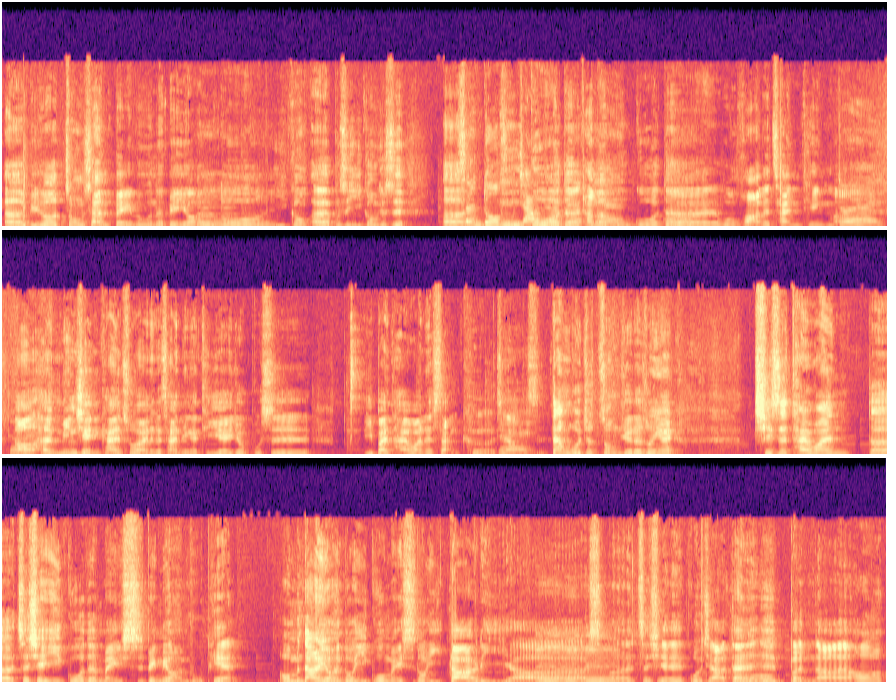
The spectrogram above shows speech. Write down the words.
呃，比如说中山北路那边有很多义工，嗯嗯呃，不是义工，就是呃母国的他们母国的文化的餐厅嘛。对、嗯。然后很明显你看得出来，那个餐厅的 TA 就不是一般台湾的散客这样子。但我就总觉得说，因为其实台湾的这些异国的美食并没有很普遍。我们当然有很多异国美食，都意大利呀、啊，嗯嗯、什么这些国家，但是日本啊，然后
